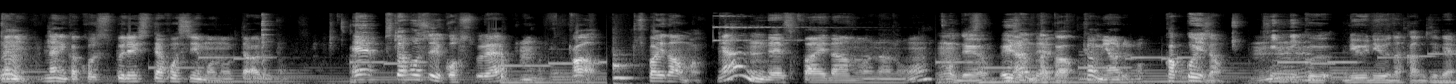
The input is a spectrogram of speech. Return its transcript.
何、何かコスプレしてほしいものってあるの？え、してほしいコスプレ？うん。あ、スパイダーマなんでスパイダーマンなの？ン。なんで？いいじゃん、で？なんか、興味あるの？かっこいいじゃん。うん筋肉隆々な感じで。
